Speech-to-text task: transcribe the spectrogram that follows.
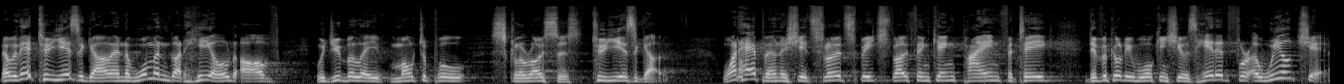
They were there two years ago, and a woman got healed of, would you believe, multiple sclerosis two years ago. What happened is she had slurred speech, slow thinking, pain, fatigue, difficulty walking. She was headed for a wheelchair.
